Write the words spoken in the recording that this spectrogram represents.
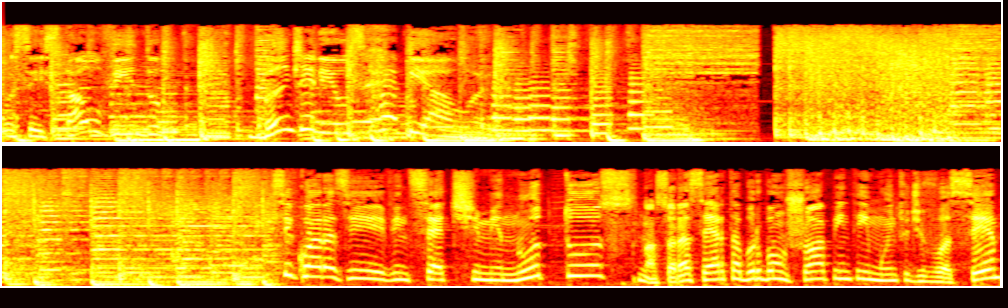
Você está ouvindo Band News Happy Hour. Cinco horas e 27 minutos, nossa hora certa, Bourbon Shopping tem muito de você,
